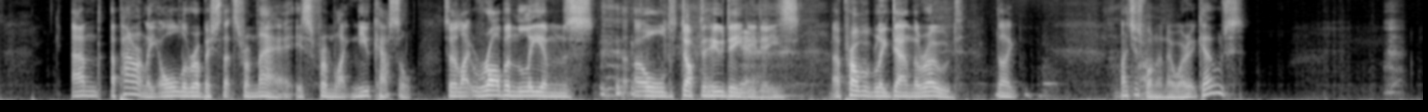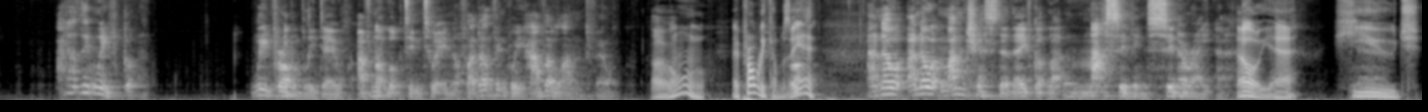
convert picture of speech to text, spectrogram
and apparently all the rubbish that's from there is from like Newcastle. So like Rob and Liam's old Doctor Who DVDs are probably down the road. Like, I just want to know where it goes. I don't think we've got. We probably do. I've not looked into it enough. I don't think we have a landfill. Oh, it probably comes here. I know. I know. At Manchester, they've got that massive incinerator. Oh yeah, huge.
